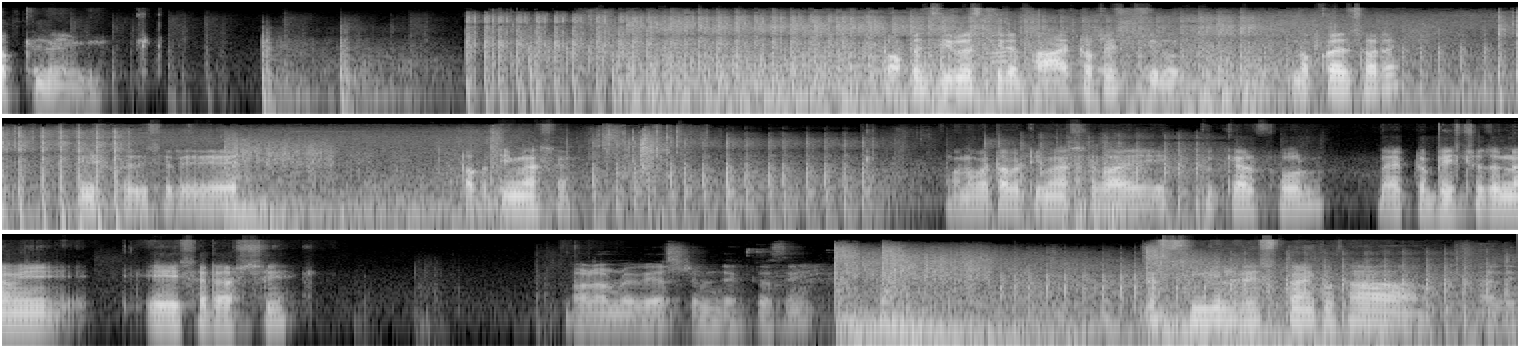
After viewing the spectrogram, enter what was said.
Up name. টপে জিরো ছিল ভাই টপে জিরো নকল সরে ফিনিশ করেছে রে টপে টিম আছে। মনে হয় টপে টিম আছে ভাই একটু কেয়ারফুল একটা বেস্টের জন্য আমি এই সাইডে আসছি। আর আমরা বেস্ট আমি দেখতেছি। সিঙ্গেল ভেস্ট নাই কোথা আরে।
